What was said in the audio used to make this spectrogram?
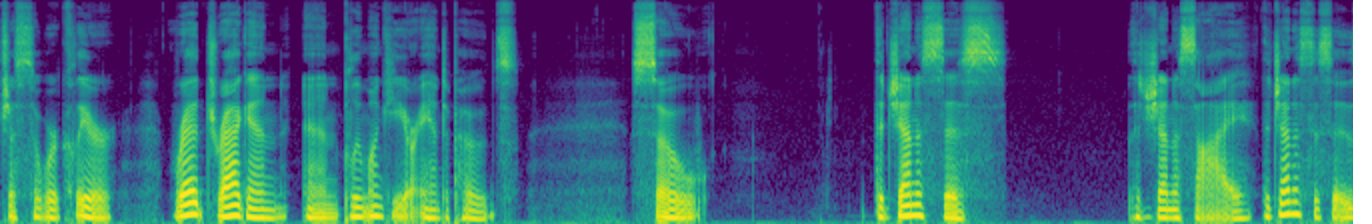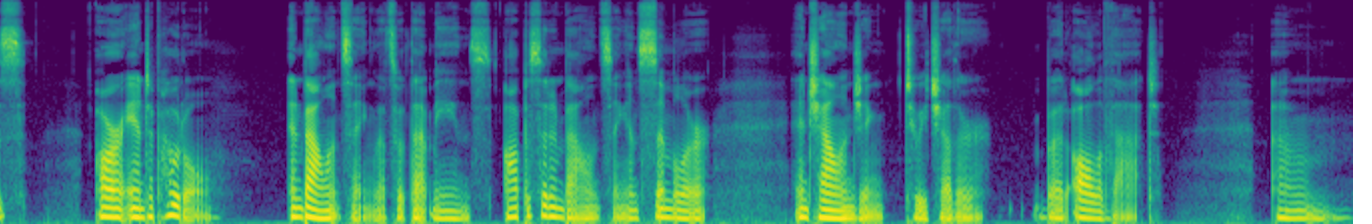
just so we're clear, Red Dragon and Blue Monkey are antipodes. So the Genesis, the Genesi, the Genesises are antipodal and balancing. That's what that means. Opposite and balancing and similar and challenging to each other, but all of that. Um,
